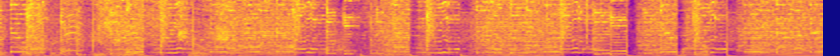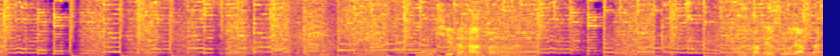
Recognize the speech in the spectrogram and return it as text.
Everything is worth cherishing. ชีด้านล่างตัวหนึ่งนะโอ้ยครับเอลสูแหลมนะ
